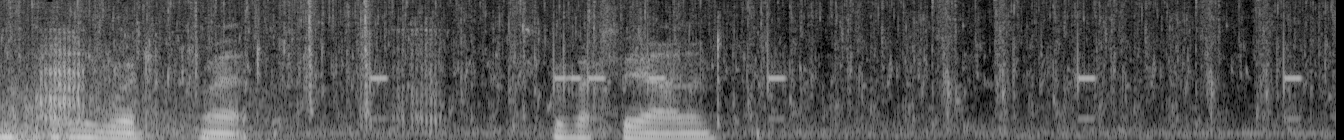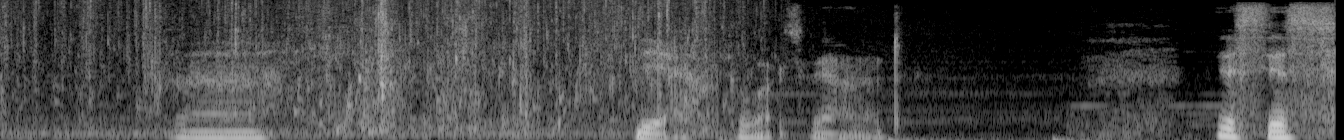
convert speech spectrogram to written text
You probably would. Right. Let's go back to the island. Uh, yeah, go back to the island. Yes, yes.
